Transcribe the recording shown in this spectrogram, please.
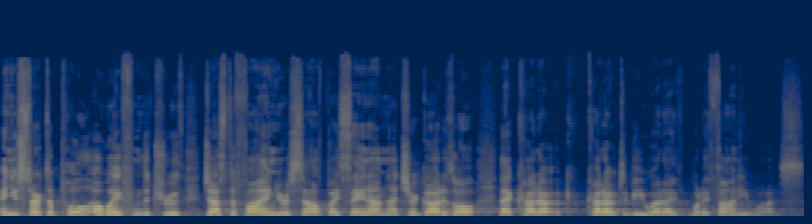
and you start to pull away from the truth, justifying yourself by saying, I'm not sure God is all that cut out, cut out to be what I, what I thought he was.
